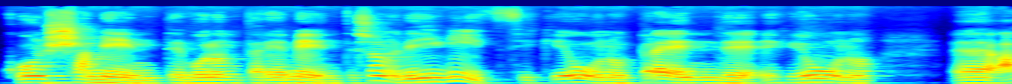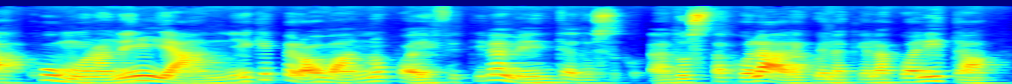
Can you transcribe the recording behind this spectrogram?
consciamente, volontariamente, sono dei vizi che uno prende e che uno eh, accumula negli anni e che però vanno poi effettivamente ad, ad ostacolare quella che è la qualità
